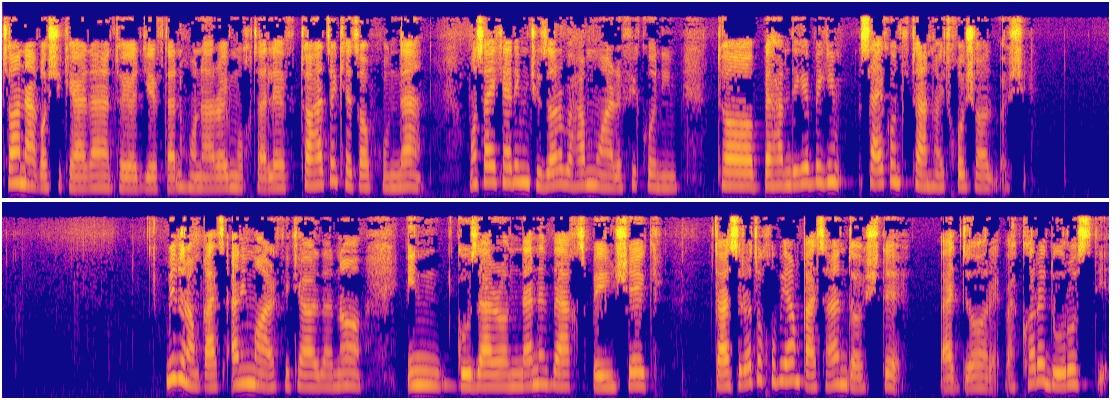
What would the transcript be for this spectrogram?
تا نقاشی کردن تا یاد گرفتن هنرهای مختلف تا حتی کتاب خوندن. ما سعی کردیم این چیزها رو به هم معرفی کنیم تا به همدیگه بگیم سعی کن تو تنهاییت خوشحال باشی. می‌دونم قطعا این معرفی کردن ها این گذراندن وقت به این شکل تاثیرات خوبی هم قطعا داشته و داره و کار درستیه.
